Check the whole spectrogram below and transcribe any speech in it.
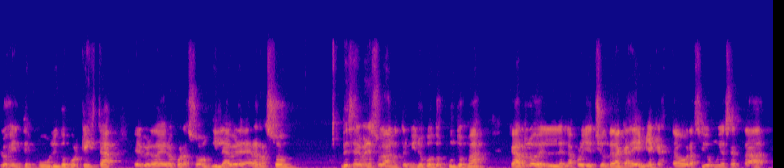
los entes públicos porque está el verdadero corazón y la verdadera razón de ser venezolano. Termino con dos puntos más. Carlos, la proyección de la academia que hasta ahora ha sido muy acertada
